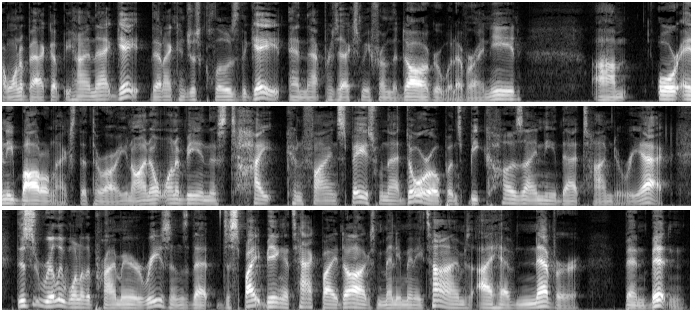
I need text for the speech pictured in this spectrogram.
I want to back up behind that gate. Then I can just close the gate, and that protects me from the dog or whatever I need. Um, or any bottlenecks that there are. You know, I don't want to be in this tight, confined space when that door opens because I need that time to react. This is really one of the primary reasons that, despite being attacked by dogs many, many times, I have never been bitten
